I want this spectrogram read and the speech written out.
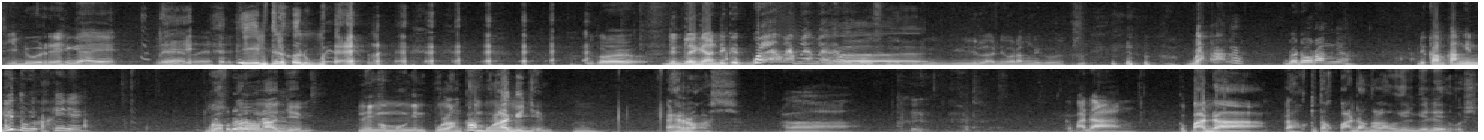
Tidur ya enggak ya? Beres. Tidur beres. Kalau jengklengan dikit, gila nih orang nih gue. Udah ada orangnya. Dikangkangin gitu kakinya. Ada pernah. Jim. Nih ngomongin pulang kampung lagi, Jim. Eros. Ah. Ke Padang. Ke Padang. Lah, kita ke Padang lah, gini-gini. Ush.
